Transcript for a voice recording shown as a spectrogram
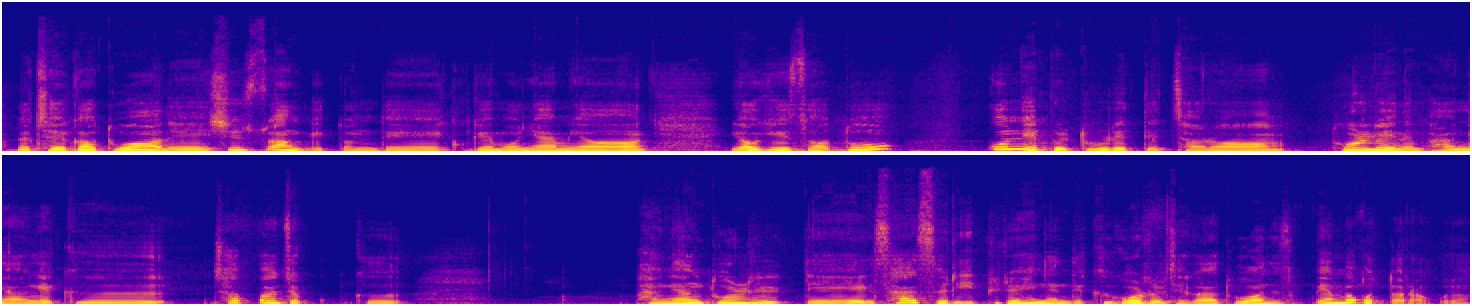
근데 제가 도안에 실수한 게 있던데, 그게 뭐냐면, 여기서도 꽃잎을 돌릴 때처럼 돌리는 방향의 그 첫 번째 그 방향 돌릴 때 사슬이 필요했는데, 그거를 제가 도안에서 빼먹었더라고요.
